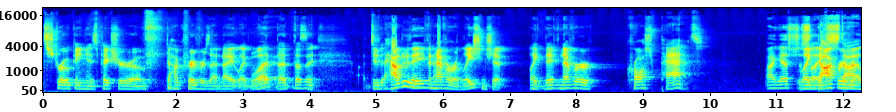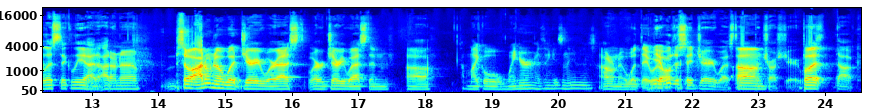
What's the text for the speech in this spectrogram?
stroking his picture of Doc Rivers at night. Like, what? Yeah. That doesn't. Dude, how do they even have a relationship? Like, they've never crossed paths. I guess just like like, Doc River- stylistically, I, I don't know. So I don't know what Jerry West or Jerry West and uh, Michael Winger, I think his name is. I don't know what they were. Yeah, we'll just say Jerry West. I Um, don't trust Jerry. but- Doc.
